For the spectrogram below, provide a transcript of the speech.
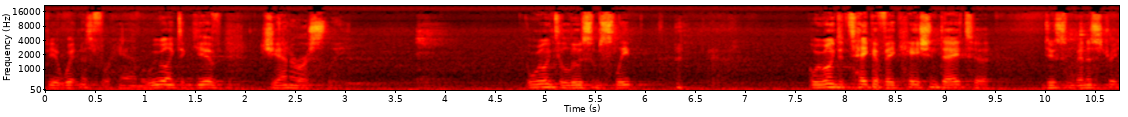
be a witness for Him? Are we willing to give generously? Are we willing to lose some sleep? Are we willing to take a vacation day to do some ministry?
